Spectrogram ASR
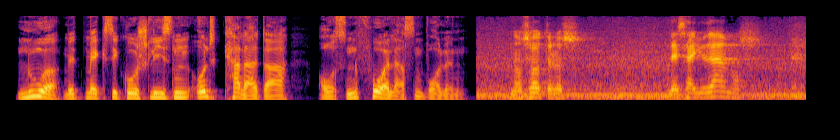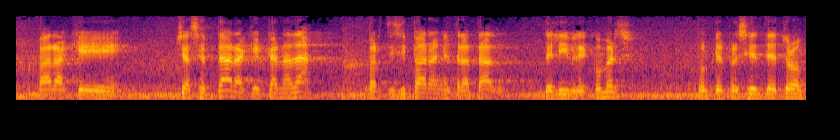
nur mit Mexiko schließen und Kanada außen vor lassen wollen. Nosotros les ayudamos para que se aceptara que Canadá participara en el Tratado de Libre Comercio, porque el presidente Trump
